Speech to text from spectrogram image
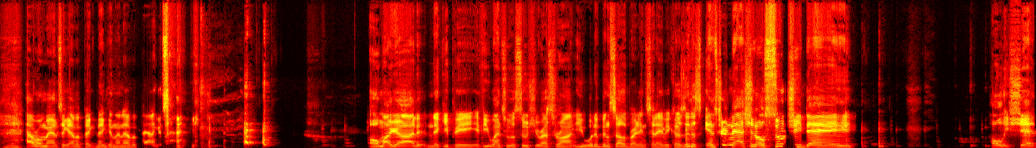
How romantic. Have a picnic and then have a panic attack. oh my God, Nikki P. If you went to a sushi restaurant, you would have been celebrating today because it is International Sushi Day. Holy shit.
